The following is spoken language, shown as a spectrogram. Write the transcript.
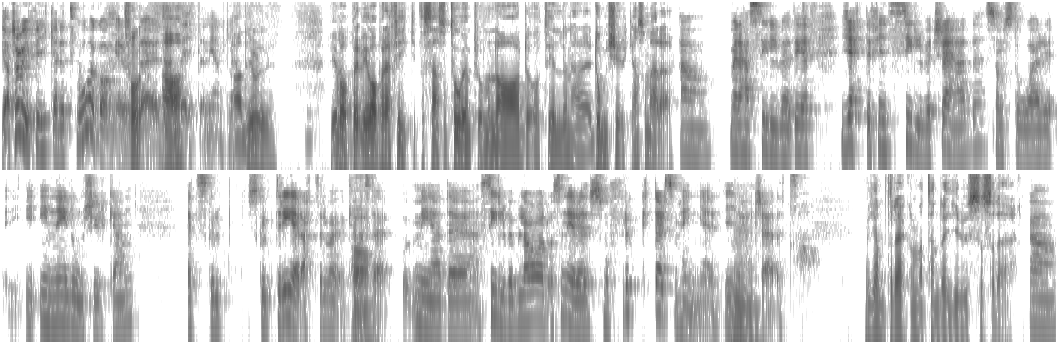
Jag tror vi fikade två gånger Två- under den ja. dejten egentligen. Ja, det gjorde vi. Vi var, på, vi var på det här fiket och sen så tog vi en promenad och till den här domkyrkan som är där. Ja, med det här silver... Det är ett jättefint silverträd som står inne i domkyrkan. Ett skulp, skulpturerat, eller vad kallas Ja. det? Med eh, silverblad och sen är det små frukter som hänger i det Mm. här trädet. Och jämte där kunde man tända ljus och sådär. Ja.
